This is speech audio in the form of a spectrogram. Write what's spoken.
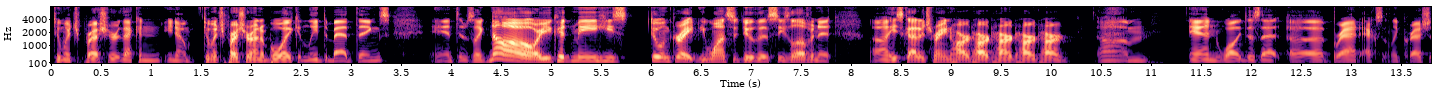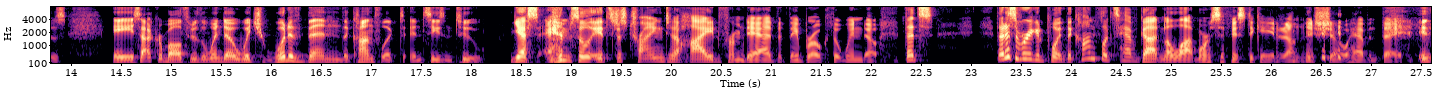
too much pressure. That can you know too much pressure on a boy can lead to bad things. And Tim's like, No, are you kidding me? He's doing great. He wants to do this. He's loving it. Uh, he's got to train hard, hard, hard, hard, hard. Um, and while he does that, uh, Brad accidentally crashes a soccer ball through the window, which would have been the conflict in season two. Yes, absolutely. It's just trying to hide from dad that they broke the window. That's that is a very good point. The conflicts have gotten a lot more sophisticated on this show, haven't they? In,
